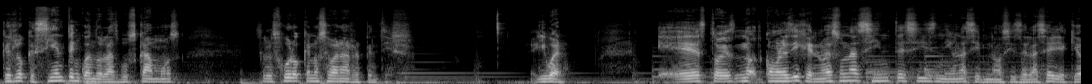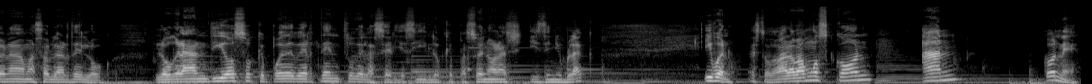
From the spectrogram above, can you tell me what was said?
qué es lo que sienten cuando las buscamos. Se los juro que no se van a arrepentir. Y bueno, esto es, como les dije, no es una síntesis ni una hipnosis de la serie. Quiero nada más hablar de lo, lo grandioso que puede ver dentro de la serie, sí, lo que pasó en Orange is the New Black. Y bueno, es todo. Ahora vamos con Anne Cone.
